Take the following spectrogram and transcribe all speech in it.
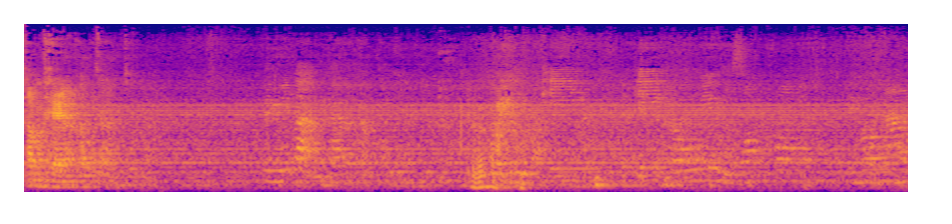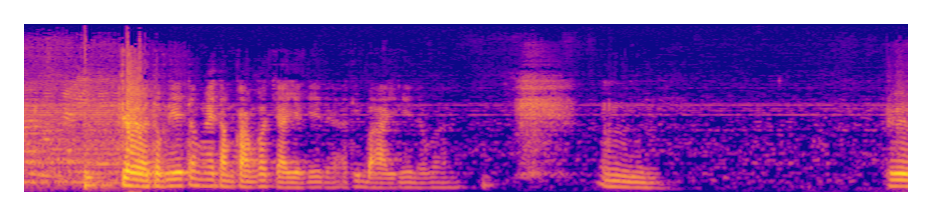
ทำให้เขาสิ้นสุดการตั้งครรภ์เช่นยังไงทำแท้งครับเป็นวิบากนะคะเราทำทำให้เจอตรงนี้ต้องให้ทำความเข้าใจอย่างนี้นะอธิบายอย่างนี้นะว่า อืม คือ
